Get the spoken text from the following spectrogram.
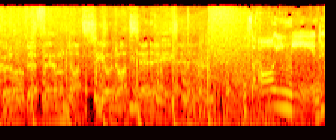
goodhopefm.co.za. It's all you need.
